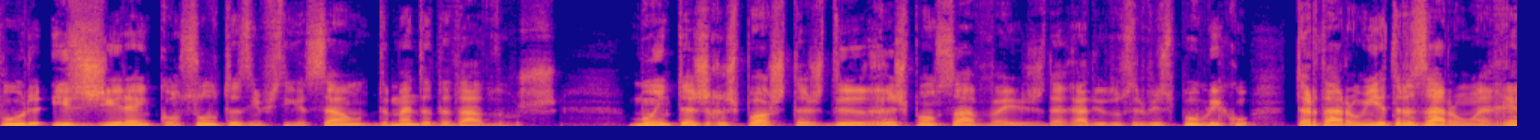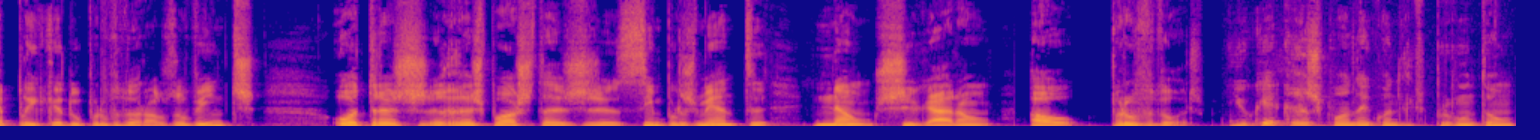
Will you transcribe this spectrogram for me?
por exigirem consultas, investigação, demanda de dados. Muitas respostas de responsáveis da Rádio do Serviço Público tardaram e atrasaram a réplica do provedor aos ouvintes. Outras respostas simplesmente não chegaram ao provedor. E o que é que respondem quando lhes perguntam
